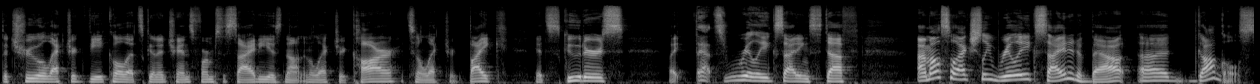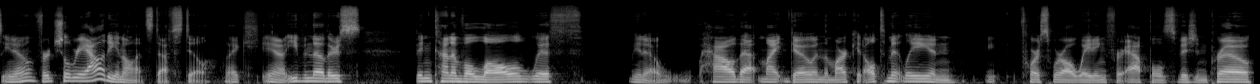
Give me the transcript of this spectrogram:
the true electric vehicle that's going to transform society is not an electric car it's an electric bike it's scooters. Like that's really exciting stuff. I'm also actually really excited about uh, goggles you know virtual reality and all that stuff still. Like you know even though there's been kind of a lull with you know how that might go in the market ultimately and of course we're all waiting for apple's vision pro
